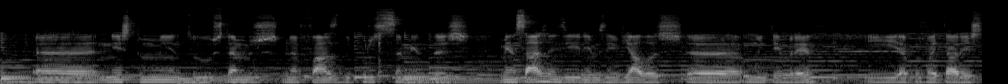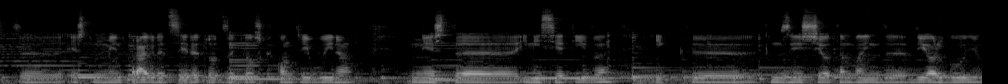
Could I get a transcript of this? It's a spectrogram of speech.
Uh, neste momento estamos na fase de processamento das mensagens e iremos enviá-las uh, muito em breve e aproveitar este, este momento para agradecer a todos aqueles que contribuíram nesta iniciativa e que, que nos encheu também de, de orgulho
